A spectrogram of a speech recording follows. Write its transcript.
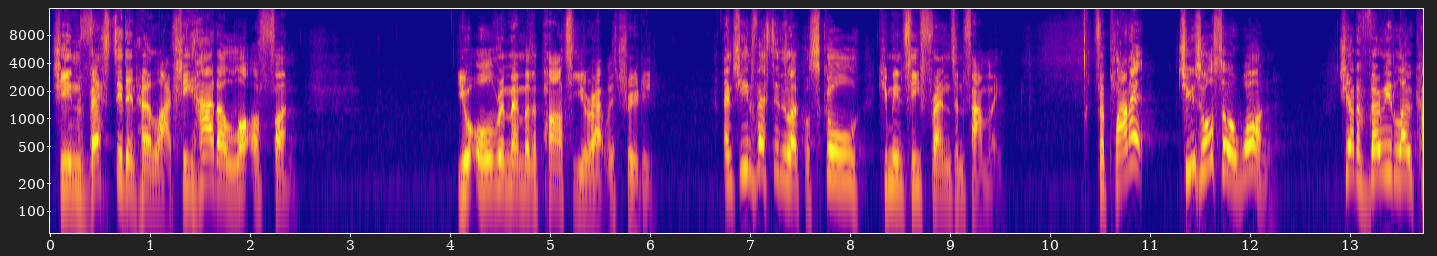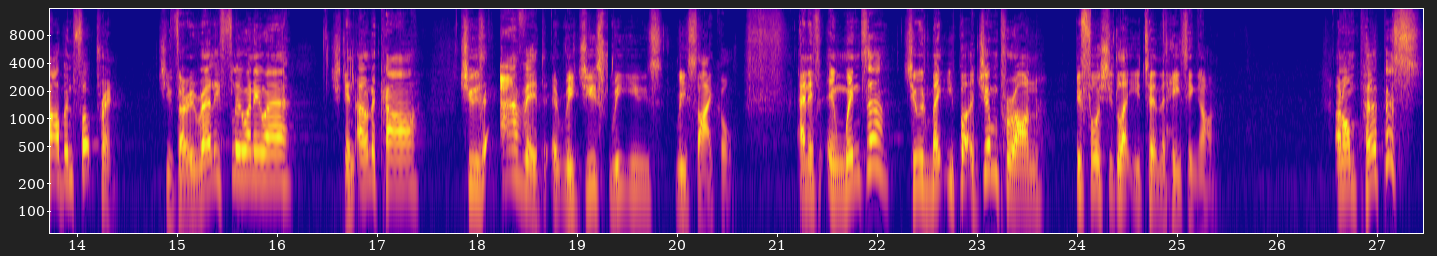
She invested in her life. She had a lot of fun. You all remember the party you were at with Trudy. And she invested in the local school, community, friends, and family. For Planet, she was also a one. She had a very low carbon footprint. She very rarely flew anywhere. She didn't own a car. She was avid at reduce, reuse, recycle. And if in winter, she would make you put a jumper on before she'd let you turn the heating on. And on purpose,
